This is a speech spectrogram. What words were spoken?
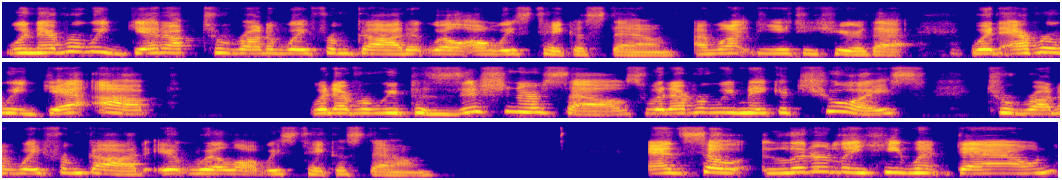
Whenever we get up to run away from God, it will always take us down. I want you to hear that. Whenever we get up, whenever we position ourselves, whenever we make a choice to run away from God, it will always take us down. And so, literally, he went down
